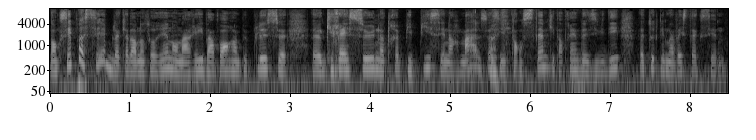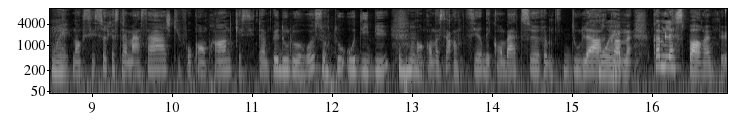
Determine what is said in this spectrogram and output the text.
Donc, c'est possible que dans notre urine, on arrive à avoir un peu plus euh, graisseux notre pipi. C'est normal. Ça, c'est ton système qui est en train de se vider de toutes les mauvaises toxines. Donc, c'est sûr que c'est un massage qu'il faut comprendre que c'est un peu douloureux, surtout au début. Mhm. Donc, on va sentir des combattures, une petite douleur, comme, comme le sport un peu.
